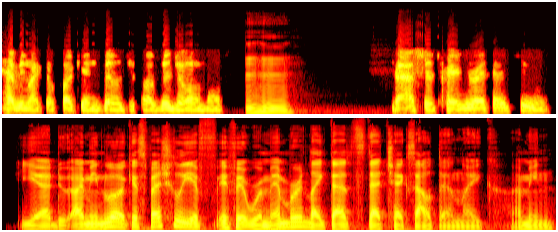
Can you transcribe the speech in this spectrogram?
having like a fucking village a vigil almost. Mm-hmm. That shit's crazy right there too. Yeah, dude. I mean, look, especially if if it remembered, like that's that checks out. Then, like, I mean,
